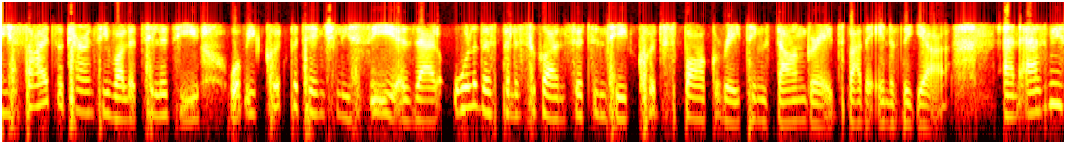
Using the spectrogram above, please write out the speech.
besides the currency volatility, what we could potentially see is that all of this political uncertainty could spark ratings downgrades by the end of the year. And as we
